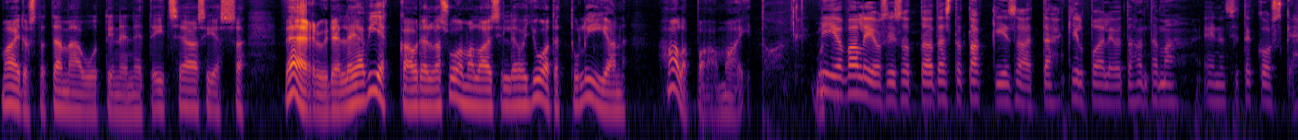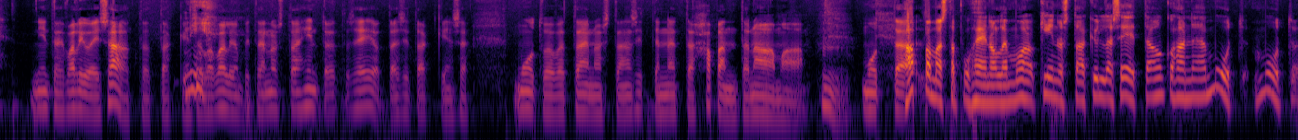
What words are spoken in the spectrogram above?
maidosta tämä uutinen, että itse asiassa vääryydellä ja viekkaudella suomalaisille on juotettu liian halpaa maitoa. Niin ja valio siis ottaa tästä takkiinsa, että kilpailijoitahan tämä ei nyt sitten koske. Niin, tai valio ei saa ottaa takkiinsa, niin. vaan valion pitää nostaa hintoja, että se ei ottaisi takkiinsa. Muut voivat ainoastaan sitten näyttää hapanta naamaa. Hmm. Mutta... Happamasta puheen ollen mua kiinnostaa kyllä se, että onkohan nämä muut, muut äh,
